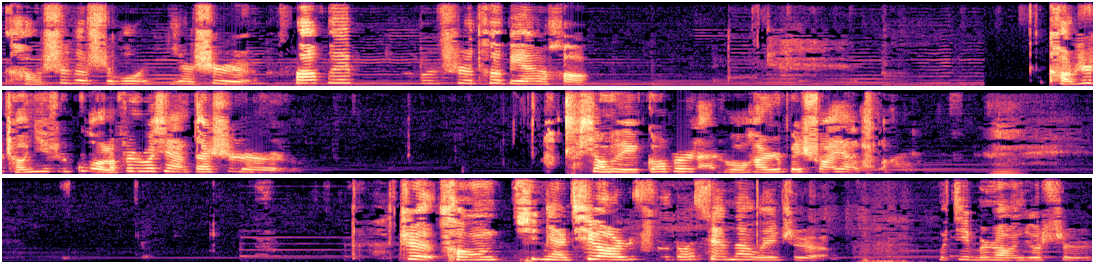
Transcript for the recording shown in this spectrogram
考试的时候也是发挥不是特别好，考试成绩是过了分数线，但是相对于高分来说，我还是被刷下来了。这从去年七月二十四到现在为止，我基本上就是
